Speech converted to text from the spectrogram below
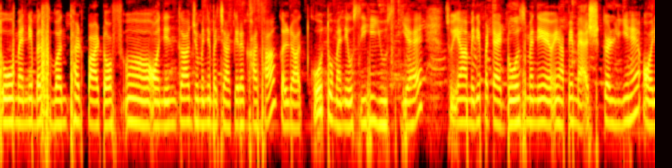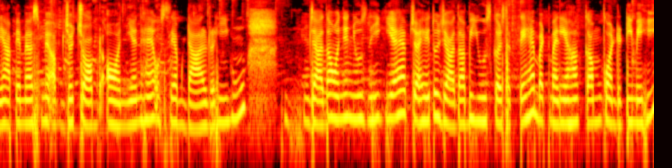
तो मैंने बस one third part of onion का जो मैंने बचा के रखा था कल रात को तो मैंने उसी ही यूज़ किया है। सो यहाँ मेरे पटैटोज़ मैंने यहाँ पर मैश कर लिए हैं और यहाँ पर मैं उसमें अब जो चॉप्ड ऑनियन है, उससे अब डाल रही हूँ। ज़्यादा ऑनियन यूज़ नहीं किया है। आप चाहे तो ज़्यादा भी यूज़ कर सकते हैं बट मैंने यहाँ कम क्वांटिटी में ही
